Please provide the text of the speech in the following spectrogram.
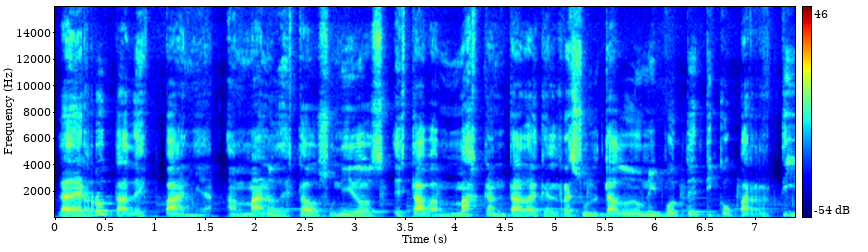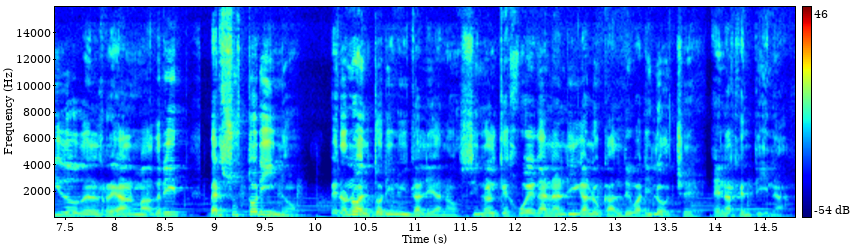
La derrota de España a mano de Estados Unidos estaba más cantada que el resultado de un hipotético partido del Real Madrid versus Torino, pero no el Torino italiano, sino el que juega en la liga local de Bariloche, en Argentina.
